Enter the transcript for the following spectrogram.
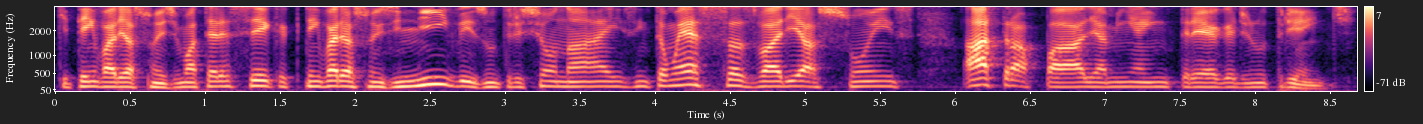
que tem variações de matéria seca, que tem variações de níveis nutricionais. Então, essas variações atrapalham a minha entrega de nutriente.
